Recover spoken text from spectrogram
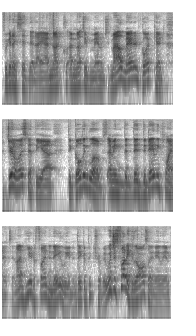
Forget I said that. I, I'm not. I'm not Superman. I'm just mild mannered Clark Kent, journalist at the uh, the Golden Globes. I mean, the, the, the Daily Planet, and I'm here to find an alien and take a picture of it, which is funny because I'm also an alien.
